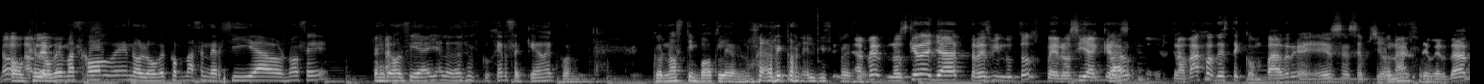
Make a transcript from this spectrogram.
No, o que lo ve más joven o lo ve con más energía o no sé. Pero si a ella le das a escoger, se queda con, con Austin Butler en lugar de con Elvis Presley. A ver, nos queda ya tres minutos, pero sí hay que el trabajo de este compadre es excepcional, de verdad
